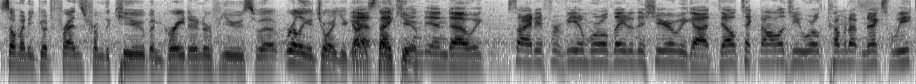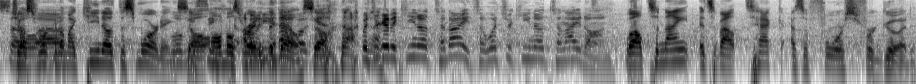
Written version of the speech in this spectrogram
so many good friends from theCUBE and great interviews. Uh, really enjoy you guys, yeah, thank you. And, and uh, we excited for VMworld later this year. We got Dell Technology World coming up next week. So, Just working uh, on my keynote this morning, we'll so almost ready oh, to go. so. but you're going to keynote tonight, so what's your keynote tonight on? Well, tonight it's about tech as a force for good,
